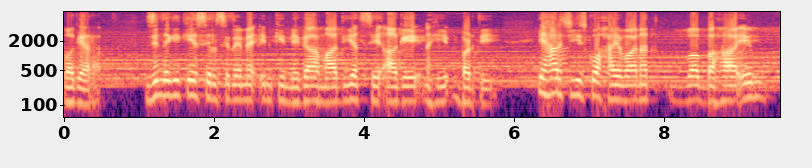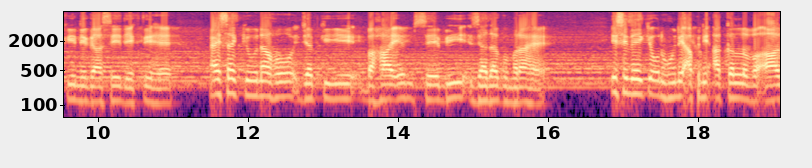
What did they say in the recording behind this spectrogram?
وغیرہ۔ زندگی کے سلسلے میں ان کی نگاہ مادیت سے آگے نہیں بڑھتی۔ یہ ہر چیز کو حیوانات و بہائم کی نگاہ سے دیکھتے ہیں۔ ایسا کیوں نہ ہو جبکہ یہ بہائم سے بھی زیادہ گمراہ ہے۔ اس لیے کہ انہوں نے اپنی عقل و آگ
